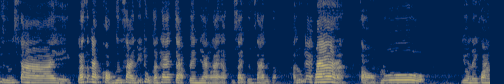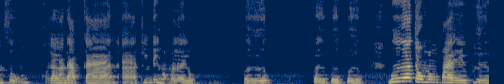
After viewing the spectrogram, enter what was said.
พื้นทราย ลักษณะของพื้นทรายที่ถูกกระแทกจะเป็นอย่างไรอะใส่พื้นทรายไปก่อนอาลูกแรกมาสองลูก อยู่ในความสูงคนละระดับกันอ่าทิ้งดิ่งลงมาเลยลูกปึ๊บปึ๊บปึ๊บปึ๊บเมื่อจมลงไปพื้น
